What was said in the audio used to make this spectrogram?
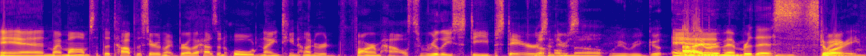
and my mom's at the top of the stairs. My brother has an old 1900 farmhouse, really steep stairs, and oh there's no, here we go. and I remember this story. my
